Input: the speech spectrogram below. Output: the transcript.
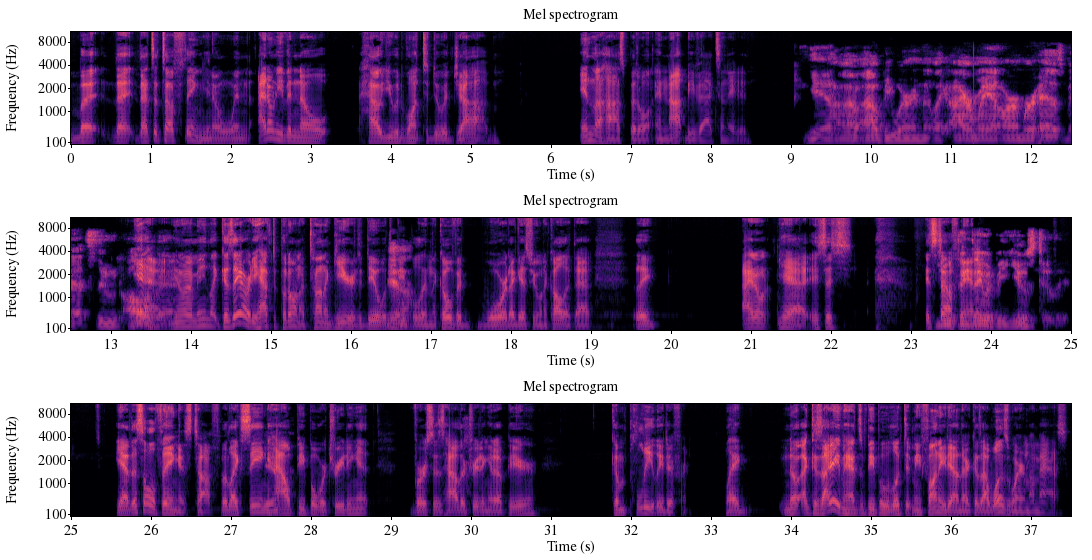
but that that's a tough thing. You know, when I don't even know how you would want to do a job in the hospital and not be vaccinated. Yeah, I, I'll be wearing the, like Iron Man armor, hazmat suit, all yeah, of that. you know what I mean? Like, because they already have to put on a ton of gear to deal with the people in the COVID ward, I guess you want to call it that. Like, I don't. Yeah, it's just, it's you tough, think man. they would be used to it. yeah, this whole thing is tough. But like seeing Yeah. how people were treating it versus how they're treating it up here, completely different. Like, no, uh, because I even had some people who looked at me funny down there because I was wearing my mask.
